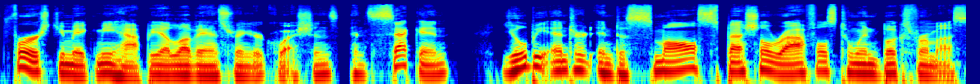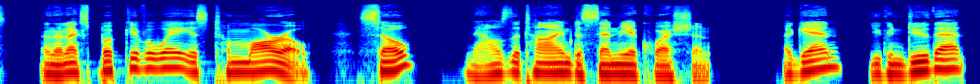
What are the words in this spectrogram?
first, you make me happy. I love answering your questions. And second, you'll be entered into small special raffles to win books from us. And the next book giveaway is tomorrow. So now's the time to send me a question. Again, you can do that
